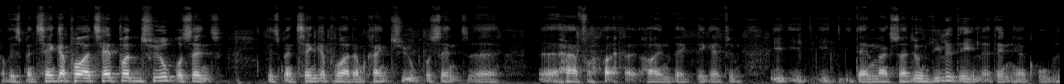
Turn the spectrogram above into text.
Og hvis man tænker på at tæt på den 20 procent, hvis man tænker på, at omkring 20 procent øh, øh, har for høj en vægt ikke? Altså, I, i, i Danmark, så er det jo en lille del af den her gruppe.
